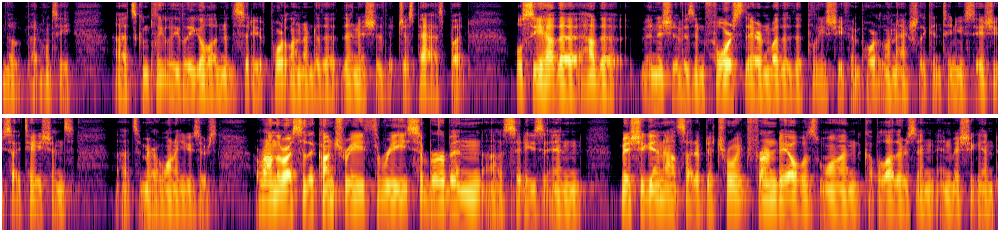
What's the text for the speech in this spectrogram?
no penalty. Uh, it's completely legal under the city of Portland under the, the initiative that just passed. But we'll see how the how the initiative is enforced there and whether the police chief in Portland actually continues to issue citations uh, to marijuana users. Around the rest of the country, three suburban uh, cities in Michigan outside of Detroit, Ferndale was one, a couple others in, in Michigan.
